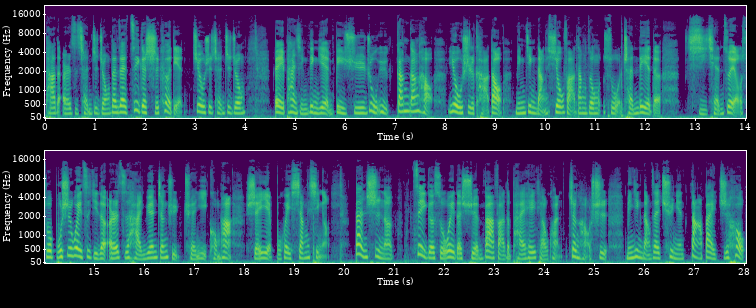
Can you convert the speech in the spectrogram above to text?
他的儿子陈志忠，但在这个时刻点，就是陈志忠被判刑定谳，必须入狱，刚刚好又是卡到民进党修法当中所陈列的。洗钱罪哦，说不是为自己的儿子喊冤争取权益，恐怕谁也不会相信啊。但是呢，这个所谓的选罢法的排黑条款，正好是民进党在去年大败之后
